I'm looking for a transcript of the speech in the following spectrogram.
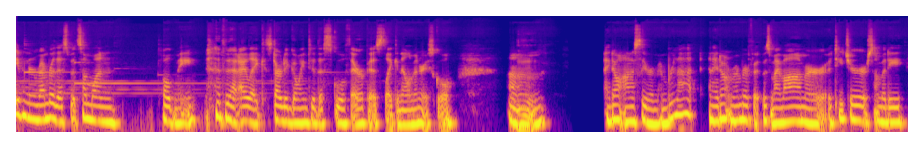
Even remember this, but someone told me that I like started going to the school therapist like in elementary school. Um, I don't honestly remember that. And I don't remember if it was my mom or a teacher or somebody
